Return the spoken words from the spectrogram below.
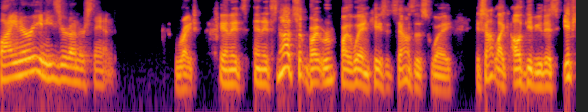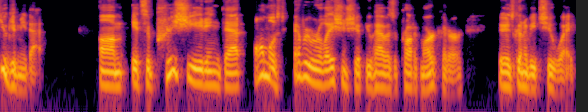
binary and easier to understand. Right. And it's and it's not so by, by the way, in case it sounds this way, it's not like I'll give you this if you give me that. Um, it's appreciating that almost every relationship you have as a product marketer is going to be two way,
